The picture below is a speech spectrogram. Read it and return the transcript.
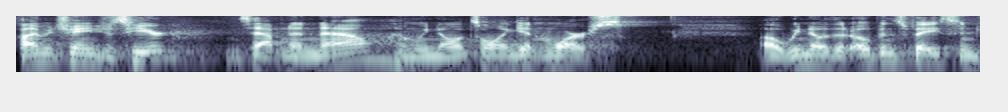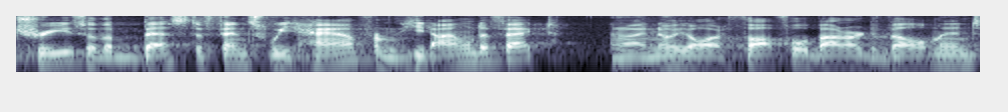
Climate change is here, it's happening now, and we know it's only getting worse. Uh, We know that open space and trees are the best defense we have from the heat island effect, and I know y'all are thoughtful about our development,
